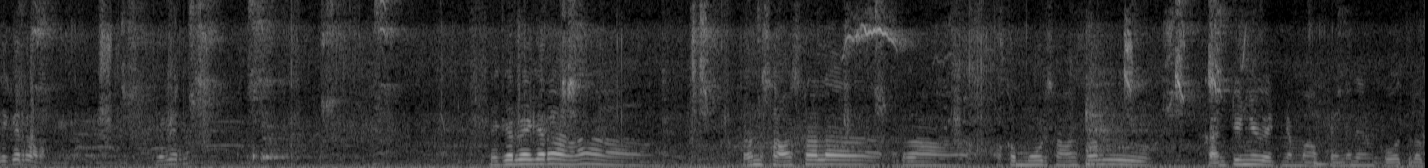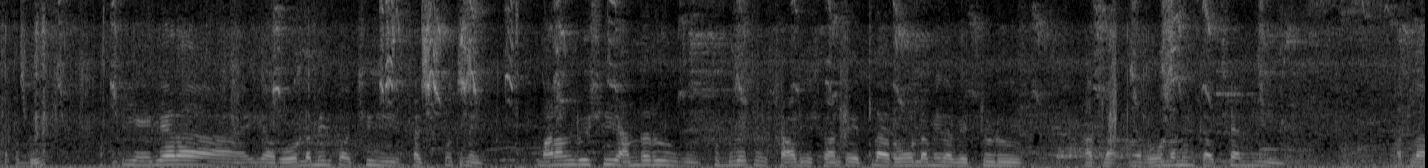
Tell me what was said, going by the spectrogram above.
దగ్గర రా. దగ్గర రా. దగ్గర దగ్గర రెండు సంవత్సరాల ఒక మూడు సంవత్సరాలు కంటిన్యూ పెట్టినాం మా ఫ్రెండ్ నేను కోతుల ఫుడ్ ఈ ఏరియాలో ఇక రోడ్ల మీదకి వచ్చి చచ్చిపోతున్నాయి. మనల్ని చూసి అందరూ ఫుడ్ పెట్టి స్టార్ట్ చేస్తారు. అంటే ఎట్లా రోడ్ల మీద పెట్టుడు అట్లా రోడ్ల మీదకి వచ్చి అన్ని అట్లా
